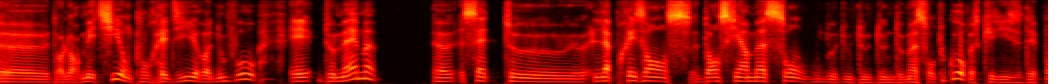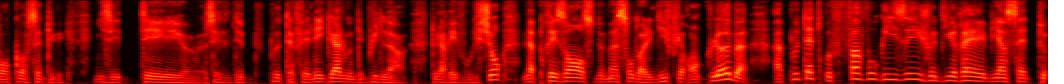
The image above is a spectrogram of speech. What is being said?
euh, dans leur métier, on pourrait dire nouveau. Et de même, cette la présence d'anciens maçons ou de, de, de, de, maçons tout court, parce qu'ils n'étaient pas encore, ils étaient, c'était tout à fait légal au début de la de la Révolution. La présence de maçons dans les différents clubs a peut-être favorisé, je dirais, eh bien cette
